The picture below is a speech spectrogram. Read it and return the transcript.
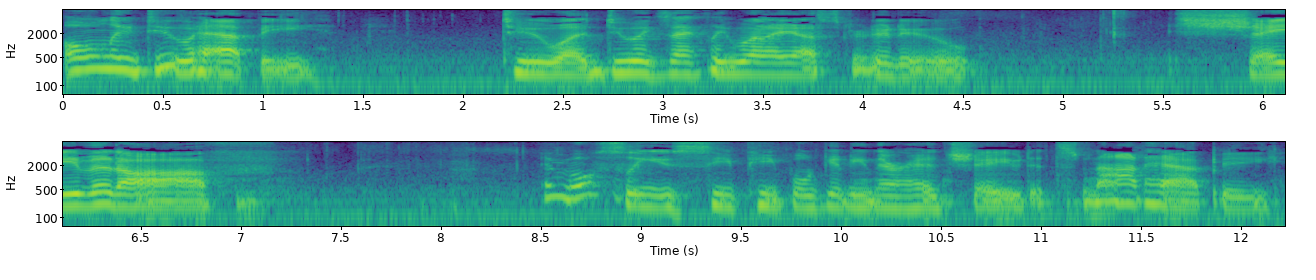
only too happy to uh, do exactly what I asked her to do shave it off. And mostly you see people getting their head shaved. It's not happy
